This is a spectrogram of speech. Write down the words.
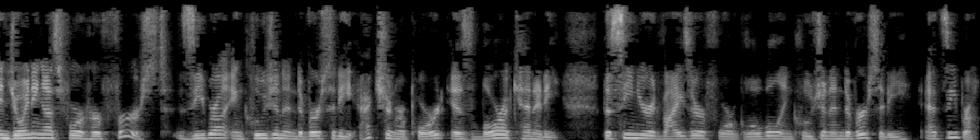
and joining us for her first Zebra Inclusion and Diversity Action Report is Laura Kennedy, the Senior Advisor for Global Inclusion and Diversity at Zebra.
